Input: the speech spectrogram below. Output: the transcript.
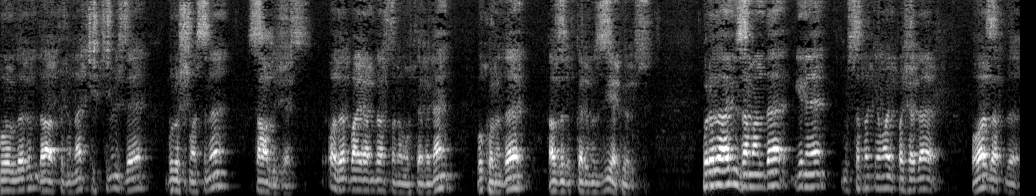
boruların dağıtımına çiftçimizle buluşmasını sağlayacağız. O da bayramdan sonra muhtemelen bu konuda hazırlıklarımızı yapıyoruz. Burada aynı zamanda yine Mustafa Kemal Paşa'da Boğaz adlı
